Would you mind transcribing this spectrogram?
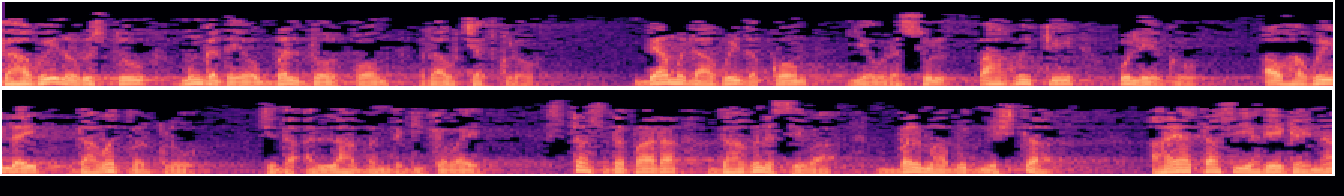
دا غوی نو رستو مونږ د یو بل دور قوم راوچت کړو بیا مو دا غوی د قوم یو رسول په غوی کې الیګو او هغوی لای دعوت ورکړو چې د الله بندگی کوي ستاسو د پاره داغه نه سیوا بل معبود نشتا آیا تاسو یریږئ نه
